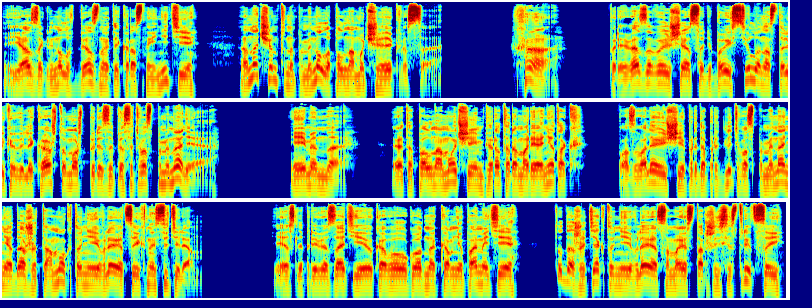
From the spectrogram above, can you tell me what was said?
Я заглянул в бездну этой красной нити, она чем-то напоминала полномочия Эквиса. Ха, привязывающая судьбы сила настолько велика, что может перезаписать воспоминания. Именно. Это полномочия Императора Марионеток, позволяющие предопределить воспоминания даже тому, кто не является их носителем. Если привязать ею кого угодно к камню памяти, то даже те, кто не является моей старшей сестрицей,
